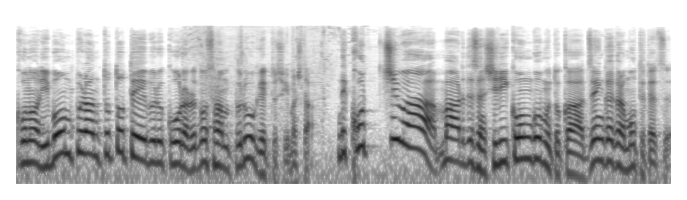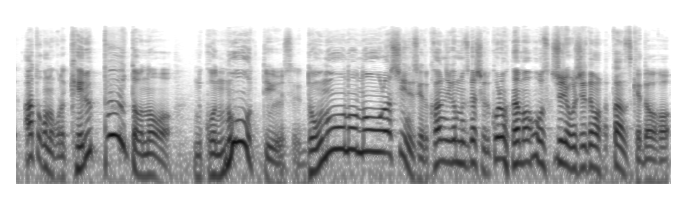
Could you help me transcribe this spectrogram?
このリボンプラントとテーブルコーラルのサンプルをゲットしてきました。でこっちはまああれですねシリコンゴムとか前回から持ってたやつ。あとこのこれケルプートのこの脳っていうですね土のの脳らしいんですけど漢字が難しくてこれを生放送中に教えてもらったんですけど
